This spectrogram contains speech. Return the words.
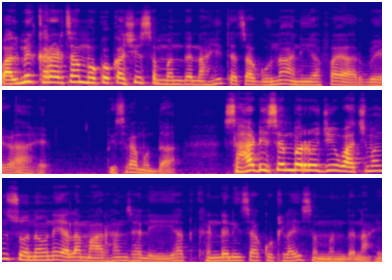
वाल्मिक कराडचा मोकोकाशी संबंध नाही त्याचा गुन्हा आणि एफ आय आर वेगळा आहे. तिसरा मुद्दा सहा डिसेंबर रोजी वॉचमन सोनवणे याला मारहाण झाली यात खंडणीचा कुठलाही संबंध नाही.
